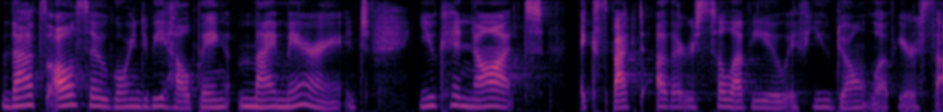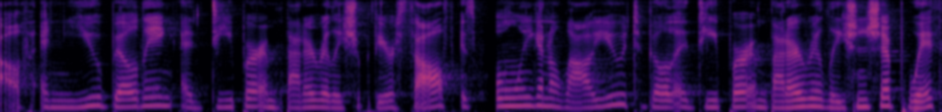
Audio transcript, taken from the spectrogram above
that's also going to be helping my marriage. You cannot expect others to love you if you don't love yourself. And you building a deeper and better relationship with yourself is only going to allow you to build a deeper and better relationship with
